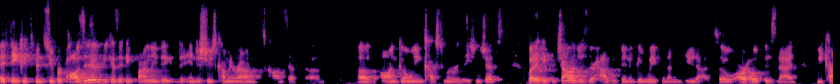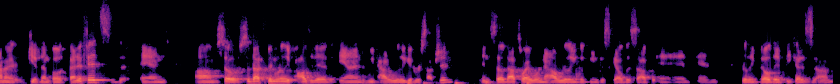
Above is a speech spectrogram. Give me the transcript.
I think it's been super positive because I think finally the, the industry is coming around with this concept of, of ongoing customer relationships. But I think the challenge is there hasn't been a good way for them to do that. So our hope is that we kind of give them both benefits and um, so so that's been really positive and we've had a really good reception and so that's why we're now really looking to scale this up and and really build it because um,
